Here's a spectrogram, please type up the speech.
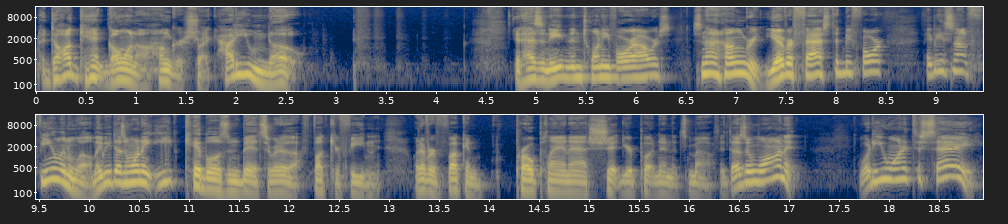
A dog can't go on a hunger strike. How do you know? it hasn't eaten in 24 hours? It's not hungry. You ever fasted before? Maybe it's not feeling well. Maybe it doesn't want to eat kibbles and bits or whatever the fuck you're feeding it. Whatever fucking pro plan ass shit you're putting in its mouth. It doesn't want it. What do you want it to say?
